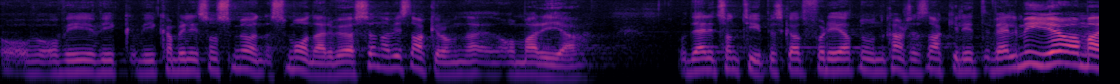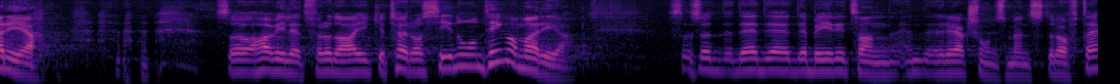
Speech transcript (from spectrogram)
og, vi, vi, vi, kan bli litt sånn smånervøse når vi snakker om, om, Maria. Og det er litt sånn typisk at fordi at noen kanskje snakker litt vel mye om Maria, så har vi lett for å da ikke tørre å si noen ting om Maria. Så, så det, det, det, blir litt sånn en reaksjonsmønster ofte.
